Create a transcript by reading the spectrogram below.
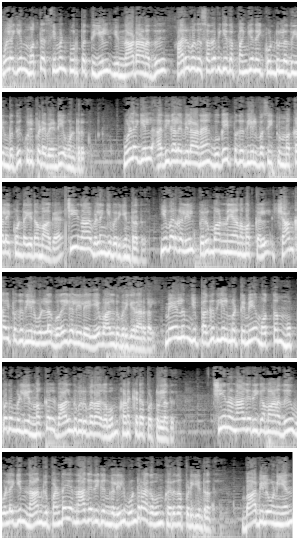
உலகின் மொத்த சிமெண்ட் உற்பத்தியில் இந்நாடானது அறுபது சதவிகித பங்கினை கொண்டுள்ளது என்பது குறிப்பிட வேண்டிய ஒன்று. உலகில் அதிகளவிலான குகை பகுதியில் வசிக்கும் மக்களை கொண்ட இடமாக சீனா விளங்கி வருகின்றது. இவர்களில் பெரும்பான்மையான மக்கள் ஷாங்காய் பகுதியில் உள்ள குகைகளிலேயே வாழ்ந்து வருகிறார்கள். மேலும் இப்பகுதியில் மட்டுமே மொத்தம் முப்பது மில்லியன் மக்கள் வாழ்ந்து வருவதாகவும் கணக்கிடப்பட்டுள்ளது. சீன நாகரிகமானது உலகின் நான்கு பண்டைய நாகரிகங்களில் ஒன்றாகவும் கருதப்படுகின்றது. பாபிலோனியன்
